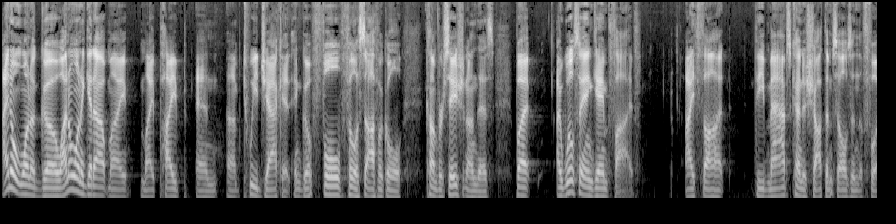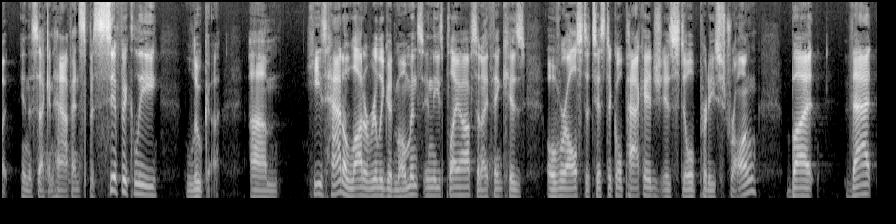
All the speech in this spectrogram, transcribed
I don't want to go. I don't want to get out my my pipe and um, tweed jacket and go full philosophical conversation on this. But I will say in game five, I thought the Mavs kind of shot themselves in the foot in the second half, and specifically Luka. Um, he's had a lot of really good moments in these playoffs, and I think his overall statistical package is still pretty strong. But that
